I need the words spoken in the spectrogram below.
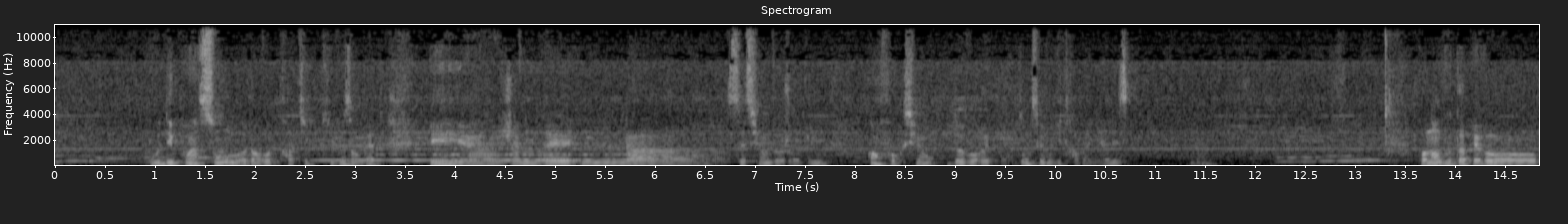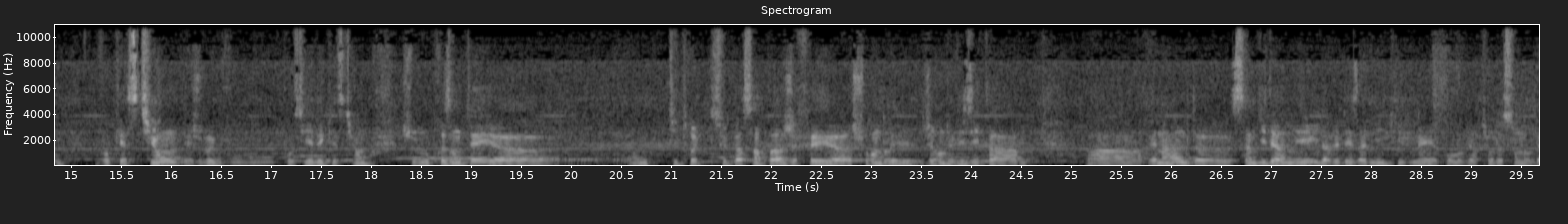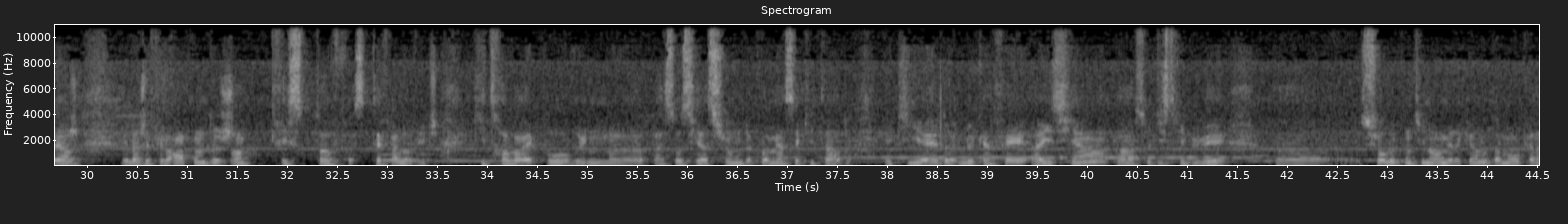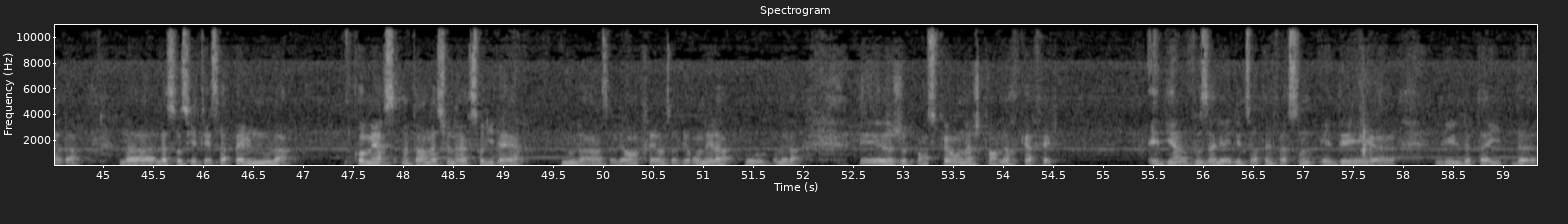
Ou des points sombres dans votre pratique qui vous embêtent? Et euh, j'animerai la session d'aujourd'hui en fonction de vos réponses. Donc c'est vous qui travaillez, allez-y. Pendant que vous tapez vos, vos questions, et je veux que vous posiez des questions, je vais vous présenter euh, un petit truc super sympa. J'ai fait, euh, je rendu, j'ai rendu visite à, à Reynald euh, samedi dernier. Il avait des amis qui venaient pour l'ouverture de son auberge. Et là, j'ai fait la rencontre de Jean-Christophe Stefanovic, qui travaille pour une euh, association de commerce équitable et qui aide le café haïtien à se distribuer euh, sur le continent américain, notamment au Canada. La, société s'appelle Nula, Commerce International Solidaire. Nula, ça veut dire en créole, ça veut dire on est là, on est là. Et euh, je pense qu'en achetant leur café, eh bien, vous allez d'une certaine façon aider l'île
